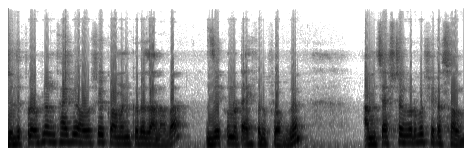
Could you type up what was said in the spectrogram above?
যদি প্রবলেম থাকে অবশ্যই কমেন্ট করে জানাবা যে কোনো টাইপের প্রবলেম আমি চেষ্টা করব সেটা সলভ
